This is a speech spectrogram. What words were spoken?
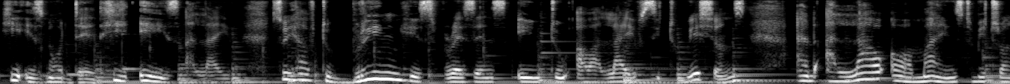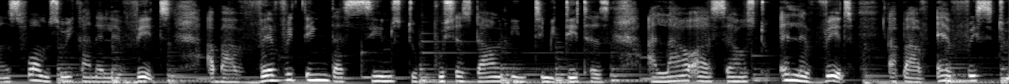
He is not dead, He is alive. So we have to bring His presence into our life situations and allow our minds to be transformed so we can elevate above everything that seems to push us down, intimidate us. Allow ourselves to elevate above every situation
